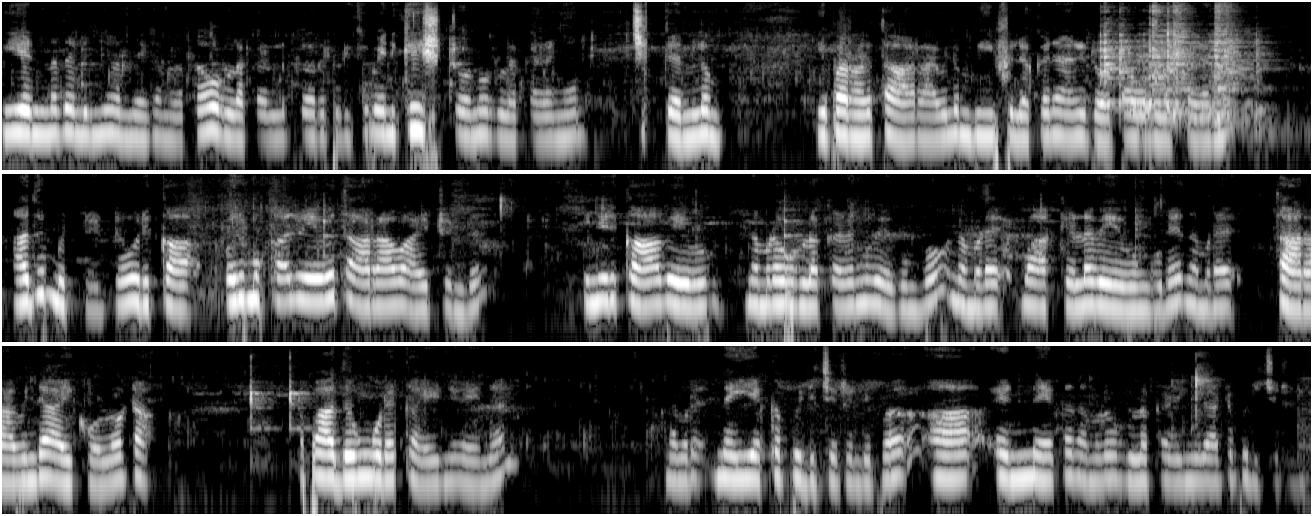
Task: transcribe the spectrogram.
ഈ എണ്ണ തെളിഞ്ഞ് വന്നേക്കുന്നതൊക്കെ ഉരുളക്കിഴങ്ങ് കയറി പിടിക്കും. എനിക്ക് ഇഷ്ടമാണ് ഉരുളക്കിഴങ്ങ്. ചിക്കനിലും ഈ പറഞ്ഞ പോലെ താറാവിലും ബീഫിലൊക്കെ ഞാൻ ഇടോട്ടാ ഉരുളക്കിഴങ്ങ്. അതും ഇട്ടിട്ട് ഒരു കാ ഒരു മുക്കാൽ വേവ് താറാവായിട്ടുണ്ട് ഇനി ഒരു കാ വേവും നമ്മുടെ ഉരുളക്കിഴങ്ങ് വേകുമ്പോൾ നമ്മുടെ ബാക്കിയുള്ള വേവും കൂടെ നമ്മുടെ താറാവിന്റെ ആയിക്കോളൂ കേട്ടോ. അപ്പോൾ അതും കൂടെ കഴിഞ്ഞ് കഴിഞ്ഞാൽ നമ്മുടെ നെയ്യൊക്കെ പിടിച്ചിട്ടുണ്ട്. ഇപ്പോൾ ആ എണ്ണയൊക്കെ നമ്മുടെ ഉരുളക്കിഴങ്ങിലായിട്ട് പിടിച്ചിട്ടുണ്ട്.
